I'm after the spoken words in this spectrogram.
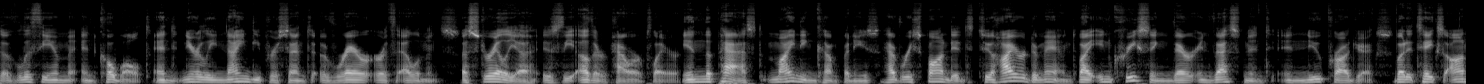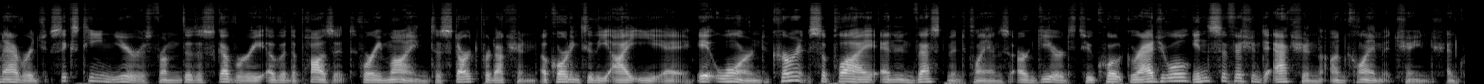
of lithium and cobalt and nearly 90% of rare earth elements. Australia is the other power player. In the past, mining companies have responded to higher demand by increasing their investment in new projects, but it takes on average 16 years from the discovery of a deposit for a mine to start production, according to the IEA. It warned current supply and investment plans are geared to, quote, gradual, insufficient action on climate change, end quote.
